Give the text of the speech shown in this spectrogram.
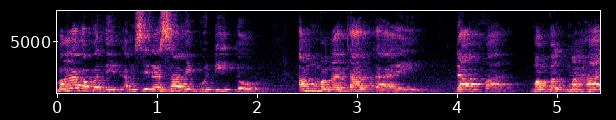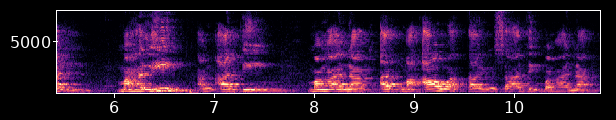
Mga kapatid, ang sinasabi po dito, ang mga tatay dapat mapagmahal, mahalin ang ating mga anak at maawa tayo sa ating mga anak.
